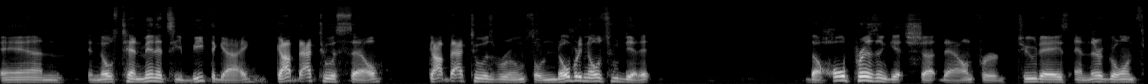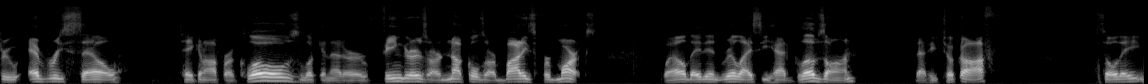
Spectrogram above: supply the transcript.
And in those 10 minutes, he beat the guy, got back to his cell, got back to his room. So nobody knows who did it. The whole prison gets shut down for two days and they're going through every cell taking off our clothes looking at our fingers our knuckles our bodies for marks. Well they didn't realize he had gloves on that he took off. So they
